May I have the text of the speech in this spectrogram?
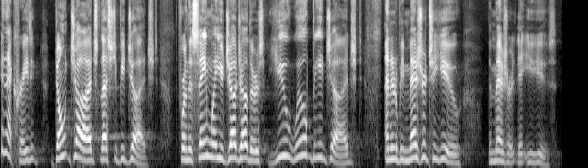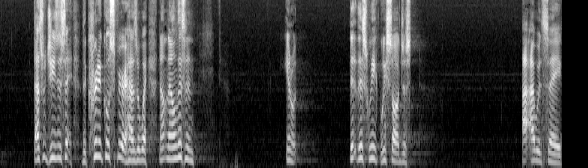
Isn't that crazy? Don't judge lest you be judged. For in the same way you judge others, you will be judged, and it'll be measured to you the measure that you use. That's what Jesus said. The critical spirit has a way. Now, now listen, you know, this week we saw just, I, would say,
